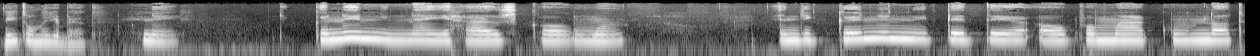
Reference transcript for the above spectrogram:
Niet onder je bed? Nee. Die kunnen niet naar je huis komen. En die kunnen niet de deur openmaken omdat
